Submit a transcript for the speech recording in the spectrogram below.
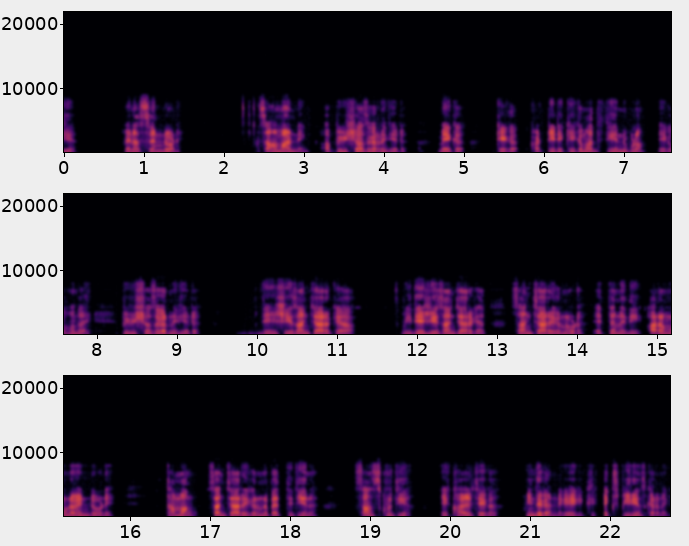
තිය වෙනස් වෙන්ඩෝනේ සාමාන්‍යෙන් අපි විශ්වාස කරන තියට මේක එක කට්ටියට එක එක මද තියෙන්න්න පුළන් ඒක හොඳයි. අපි විශ්වාස කරන තියට දේශීය සංචාරකයා විදේශී සංචාරකයත් සංචාරය කරනකොට එතනදී අරමුණ වෙන්ඩෝනේ තමන් සංචාරය කරන පැත්ති තියෙන සංස්කෘතිය ඒ කල්චයක විඳගන්න එක්ස්පිරියන්ස් කරන එක.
